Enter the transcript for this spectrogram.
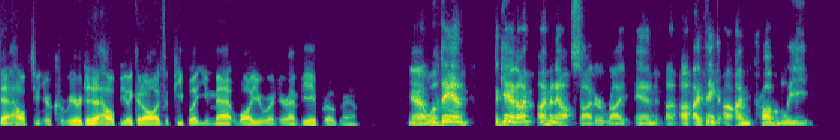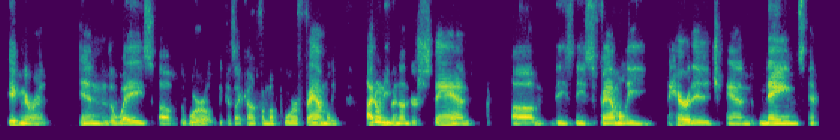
that helped you in your career? Did it help you like at all, like the people that you met while you were in your MBA program? Yeah. Well, Dan, again, I'm I'm an outsider, right? And I, I I think I'm probably ignorant in the ways of the world because I come from a poor family. I don't even understand um, these these family heritage and names, and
